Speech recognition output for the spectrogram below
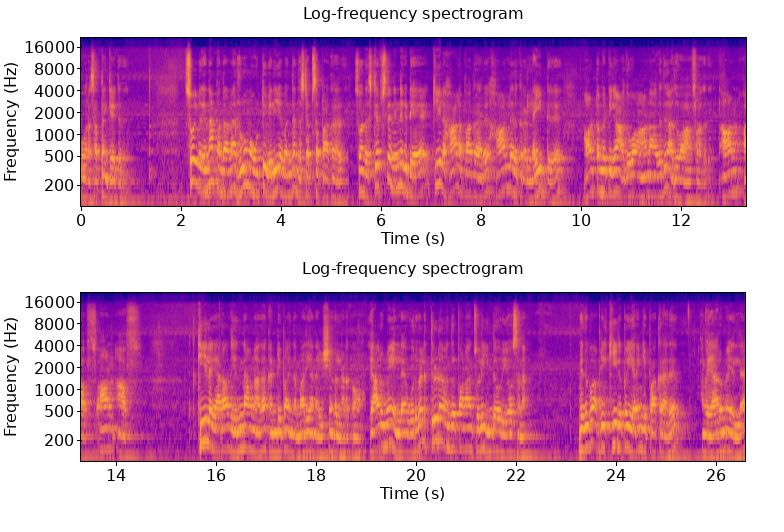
போகிற சத்தம் கேட்குது ஸோ இவர் என்ன பண்ணுறாருன்னா ரூமை விட்டு வெளியே வந்து அந்த ஸ்டெப்ஸை பார்க்குறாரு. ஸோ அந்த ஸ்டெப்ஸில் நின்றுக்கிட்டே கீழே ஹாலை பார்க்குறாரு. ஹாலில் இருக்கிற லைட்டு ஆட்டோமேட்டிக்காக அதுவாக ஆன் ஆகுது அதுவாக ஆஃப் ஆகுது. ஆன் ஆஃப் ஆன் ஆஃப் கீழே யாராவது இருந்தாங்கன்னா தான் கண்டிப்பாக இந்த மாதிரியான விஷயங்கள் நடக்கும். யாருமே இல்லை. ஒருவேளை திருட வந்திருப்பானான்னு சொல்லி இந்த ஒரு யோசனை. மெதுவாக அப்படியே கீழே போய் இறங்கி பார்க்குறாரு. அங்கே யாருமே இல்லை.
